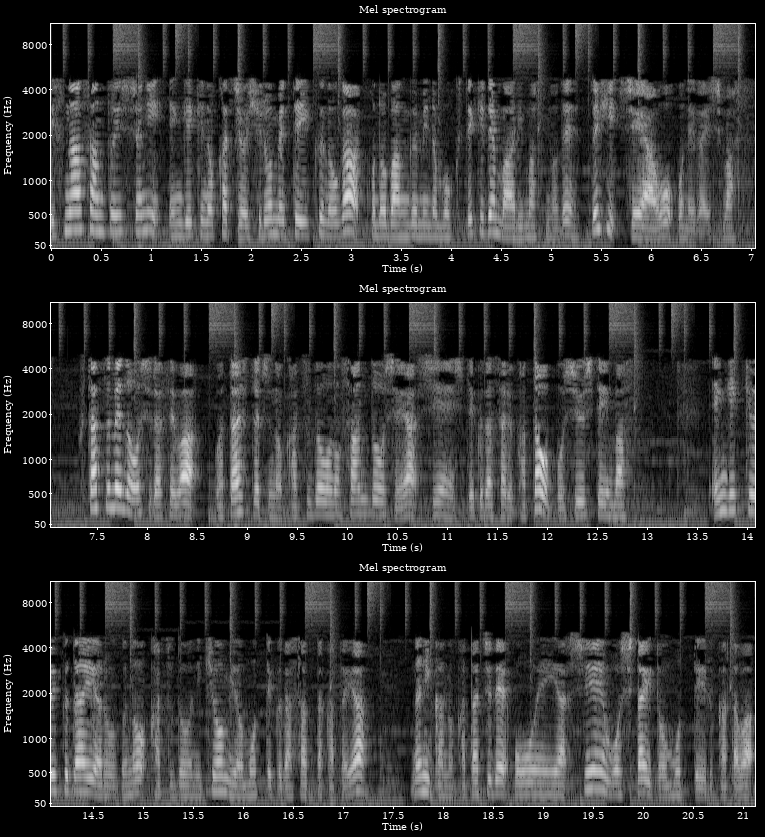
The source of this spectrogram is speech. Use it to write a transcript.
リスナーさんと一緒に演劇の価値を広めていくのがこの番組の目的でもありますので、ぜひシェアをお願いします。2つ目のお知らせは私たちの活動の賛同者や支援してくださる方を募集しています演劇教育ダイアログの活動に興味を持ってくださった方や何かの形で応援や支援をしたいと思っている方は、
